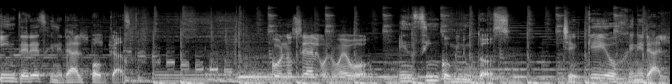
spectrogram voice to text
Interés General Podcast. Conoce algo nuevo en 5 minutos. Chequeo General.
